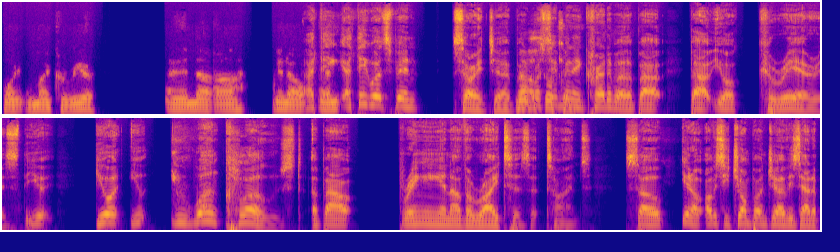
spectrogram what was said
point in my career and uh you know I think I think what's been sorry, Joe, but No, what's it's been incredible about about your career is that you you you you weren't closed about bringing in other writers at times. So you know, obviously, Jon Bon Jovi's had a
